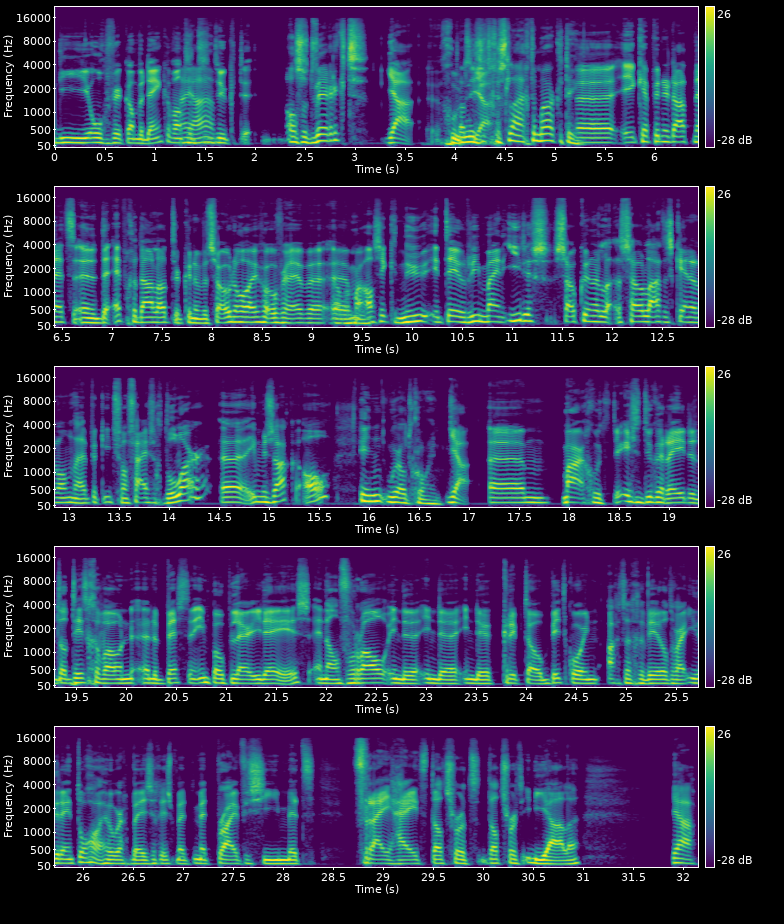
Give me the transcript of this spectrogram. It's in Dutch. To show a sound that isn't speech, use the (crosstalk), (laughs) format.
die je ongeveer kan bedenken. Want Nou het is natuurlijk... De, Als het werkt, ja, goed. dan is ja. het geslaagde marketing. Eh, ik heb inderdaad net eh, de app gedownload. Daar kunnen we het zo nog wel even over hebben. Eh, maar als ik nu in theorie mijn iris zou, kunnen la- zou laten scannen... dan heb ik iets van 50 dollar in mijn zak al. in WorldCoin. Ja, ehm, maar goed, er is natuurlijk een reden dat dit gewoon eh, best een impopulair idee is. En dan vooral in de, in de, in de crypto-bitcoin-achtige wereld, waar iedereen toch al heel erg bezig is met, met privacy, met vrijheid, dat soort, dat soort idealen. Ja,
